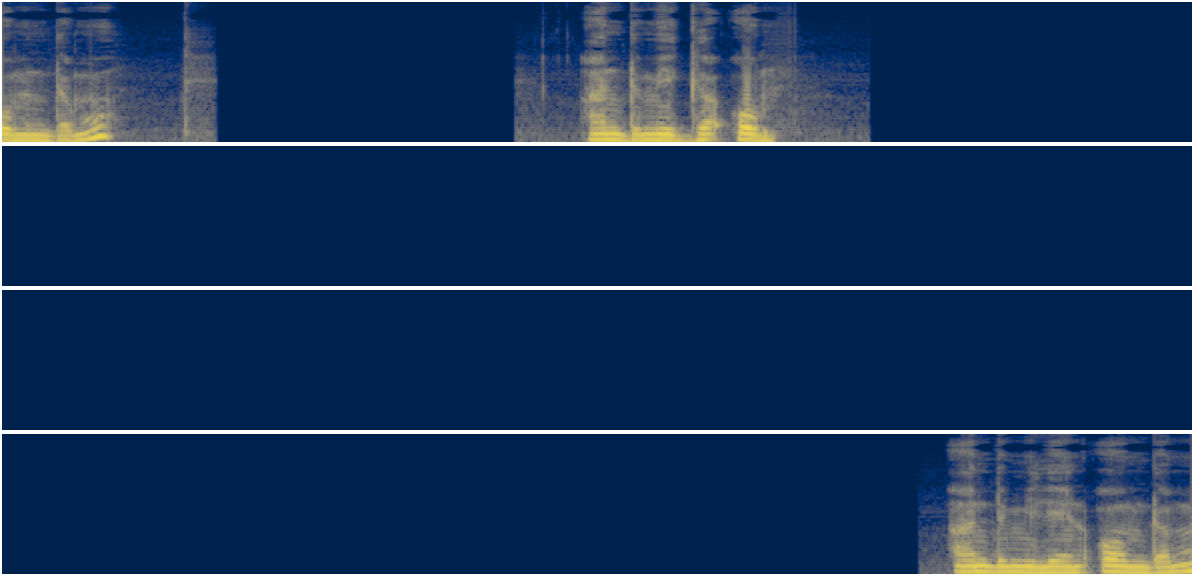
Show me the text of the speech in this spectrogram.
ኦምን ደግሞ አንድ ሜጋ ኦም አንድ ሚሊዮን ohm ደግሞ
